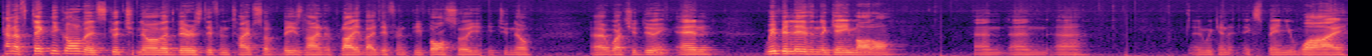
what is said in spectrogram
kind of technical, but it's good to know that there's different types of baseline applied by different people, so you need to know uh, what you're doing. And we believe in the gain model, and, and, uh, and we can explain you why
